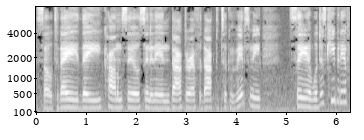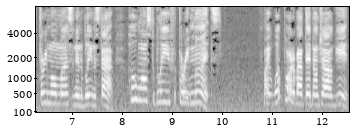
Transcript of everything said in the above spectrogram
So today they called themselves sending in doctor after doctor to convince me saying, well, just keep it in for three more months and then the bleeding stop. Who wants to bleed for three months? Like, what part about that don't y'all get?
